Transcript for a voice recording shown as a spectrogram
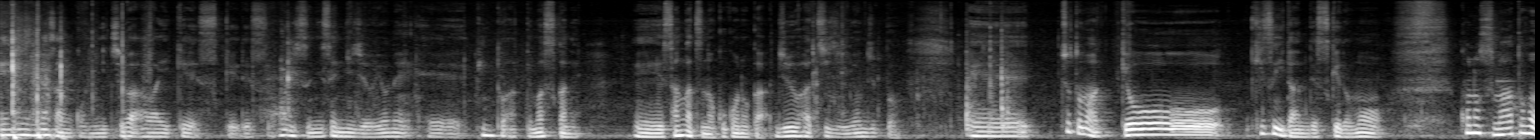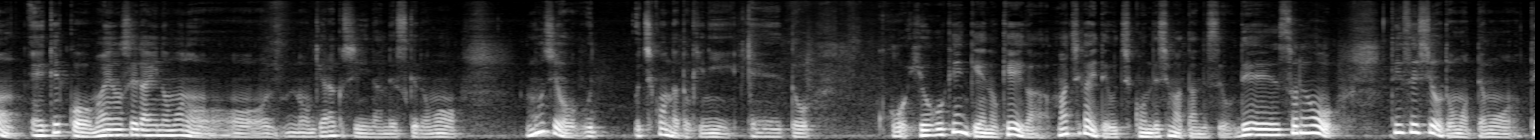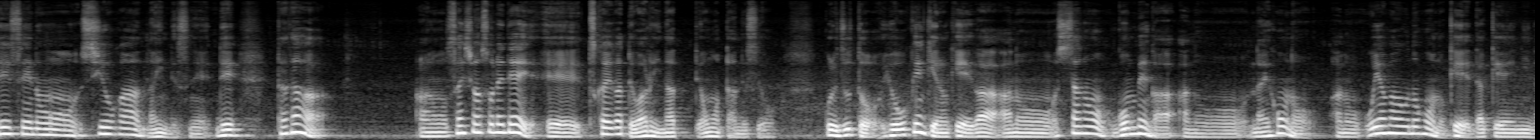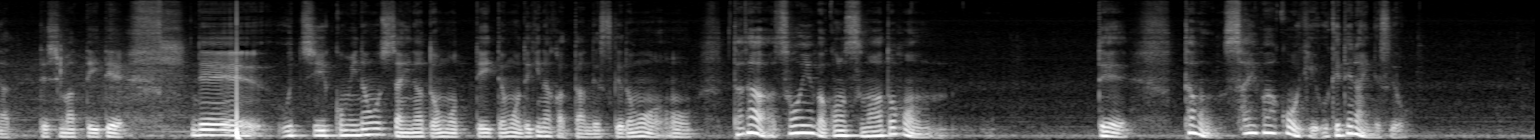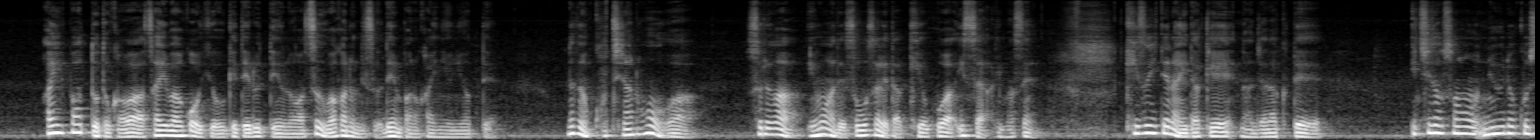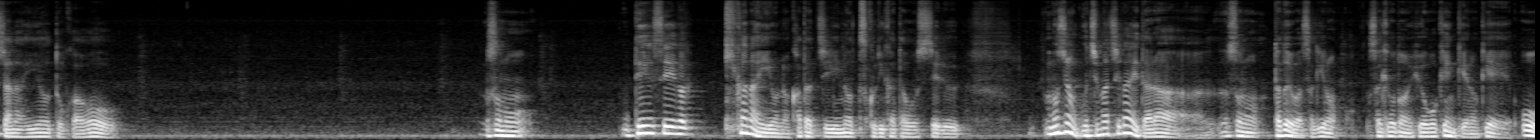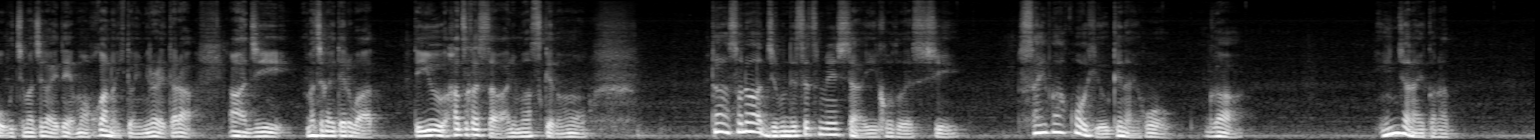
えー、皆さんこんにちは。淡井圭介です。本日2024年、えー、ピント合ってますかね、えー、3月の9日18時40分。えー、ちょっとまあ今日気づいたんですけどもこのスマートフォン、えー、結構前の世代のもののギャラクシーなんですけども文字を打ち込んだ時にえっ、とここ兵庫県警の K が間違えて打ち込んでしまったんですよ。でそれを訂正しようと思っても訂正のしようがないんですね。でただあの最初はそれで、えー、使い勝手悪いなって思ったんですよ。これずっと兵庫県警の K があの下のゴンベンがあのない方のあの親マの方の K だけになってしまっていてで打ち込み直したいなと思っていてもできなかったんですけどもただそういえばこのスマートフォンって多分サイバー攻撃受けてないんですよ。iPad とかはサイバー攻撃を受けてるっていうのはすぐ分かるんですよ。電波の介入によって。だけどこちらの方はそれが今までそうされた記憶は一切ありません。気づいてないだけなんじゃなくて一度その入力した内容とかをその訂正が効かないような形の作り方をしてる。もちろん打ち間違えたらその例えば先の先ほどの兵庫県警の刑を打ち間違えて、まあ、他の人に見られたら「ああ字間違えてるわ」っていう恥ずかしさはありますけどもただそれは自分で説明したらいいことですしサイバー攻撃を受けない方がいいんじゃないかなっ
